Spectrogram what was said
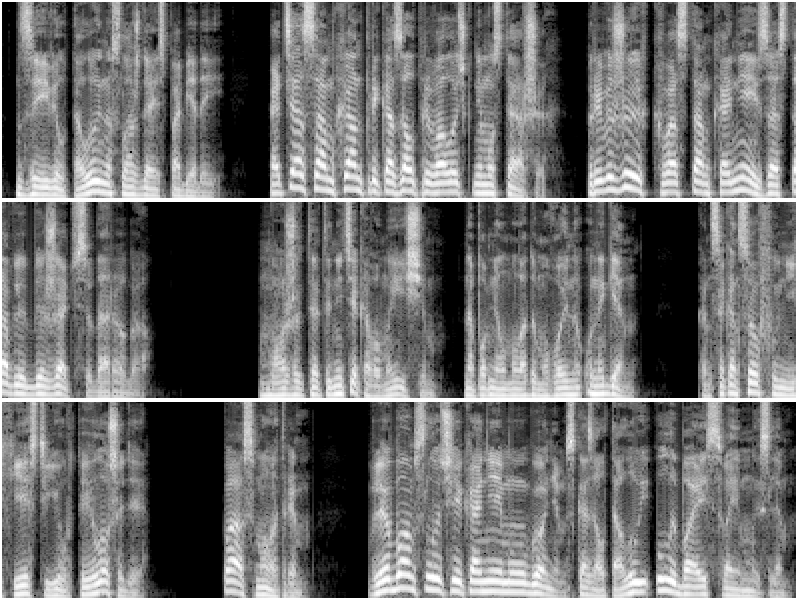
— заявил Талуй, наслаждаясь победой. Хотя сам хан приказал приволочь к нему старших. Привяжу их к хвостам коней и заставлю бежать всю дорогу. «Может, это не те, кого мы ищем», — напомнил молодому воину Унеген. «В конце концов, у них есть юрты и лошади». «Посмотрим. В любом случае, коней мы угоним», — сказал Талуй, улыбаясь своим мыслям.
